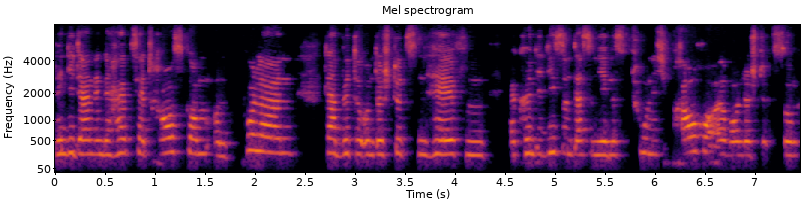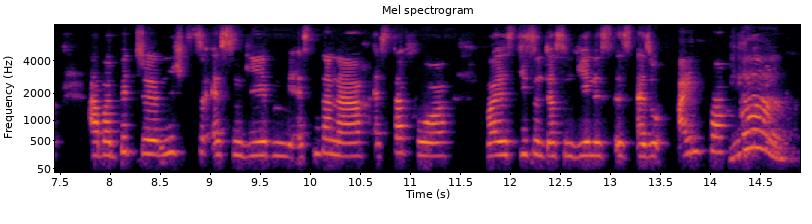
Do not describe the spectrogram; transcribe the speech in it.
wenn die dann in der Halbzeit rauskommen und pullern, da bitte unterstützen, helfen, da könnt ihr dies und das und jenes tun. Ich brauche eure Unterstützung, aber bitte nichts zu essen geben. Wir essen danach, esst davor, weil es dies und das und jenes ist. Also einfach. Ja.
